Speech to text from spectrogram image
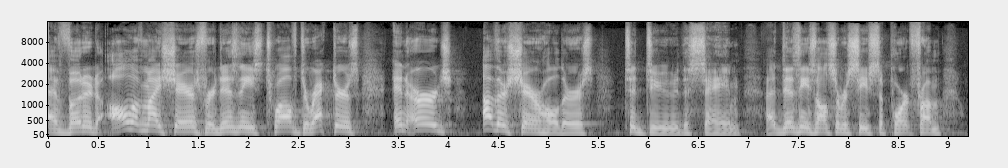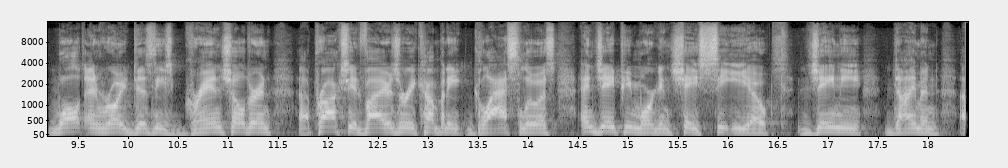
I have voted all of my shares for Disney's 12 directors and urge other shareholders to do the same. Uh, Disney's also received support from Walt and Roy Disney's grandchildren, uh, proxy advisory company Glass Lewis, and JP Morgan Chase CEO Jamie Dimon. Uh,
